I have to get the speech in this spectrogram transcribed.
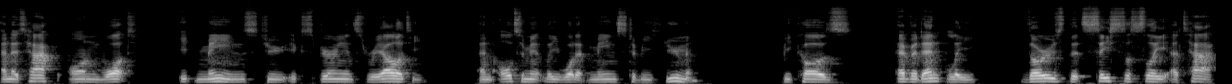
an attack on what it means to experience reality, and ultimately what it means to be human. Because, evidently, those that ceaselessly attack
